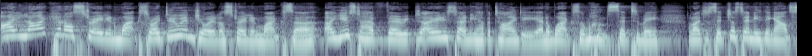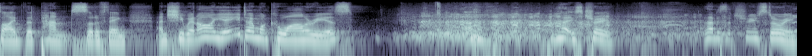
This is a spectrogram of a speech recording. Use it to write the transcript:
I like an Australian waxer. I do enjoy an Australian waxer. I used to have very, I used to only have a tidy, and a waxer once said to me, and I just said, just anything outside the pants sort of thing. And she went, Oh, yeah, you don't want koala ears. that is true. That is a true story.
